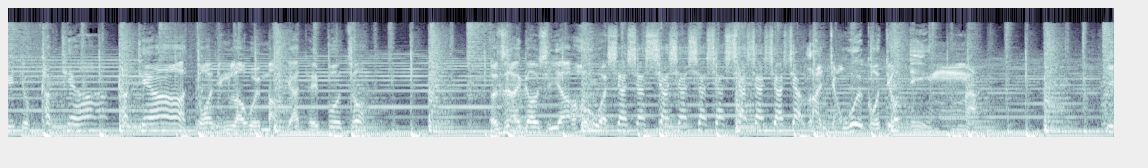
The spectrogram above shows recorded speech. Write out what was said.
爸啊，坐着较听较听，大型老岁目镜摕报纸。再到时啊，好啊，写写写写写写写写写写，咱就火锅着顶啊！伊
